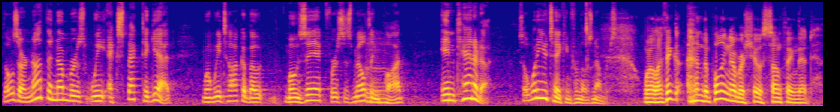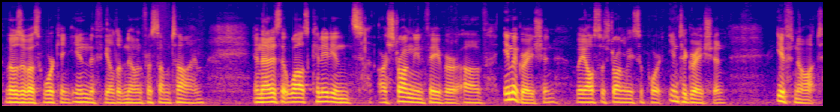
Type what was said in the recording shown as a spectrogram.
Those are not the numbers we expect to get when we talk about mosaic versus melting mm. pot in Canada. So, what are you taking from those numbers? Well, I think the polling numbers show something that those of us working in the field have known for some time, and that is that whilst Canadians are strongly in favor of immigration, they also strongly support integration if not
